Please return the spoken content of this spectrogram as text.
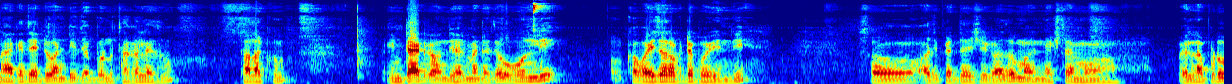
నాకైతే ఎటువంటి దెబ్బలు తగలేదు తలకు. ఇంటాక్ట్గా ఉంది హెల్మెట్ అయితే. ఓన్లీ ఒక వైజాగ్ ఒకటే పోయింది. సో అది పెద్ద ఇష్యూ కాదు. మనం నెక్స్ట్ టైం వెళ్ళినప్పుడు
